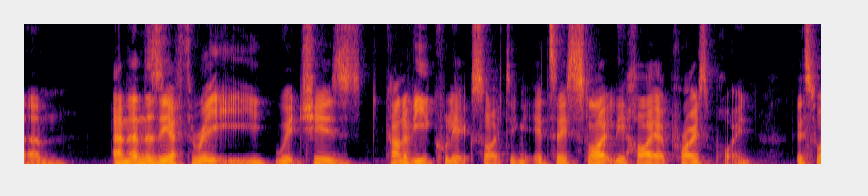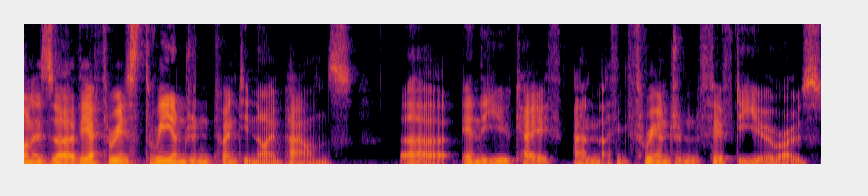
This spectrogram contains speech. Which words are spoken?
Um, and then there's the F3, which is kind of equally exciting. It's a slightly higher price point. This one is uh, the F3 is 329 pounds uh, in the UK and I think 350 euros.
